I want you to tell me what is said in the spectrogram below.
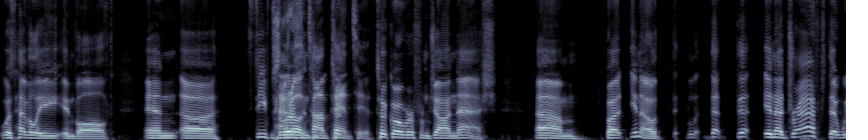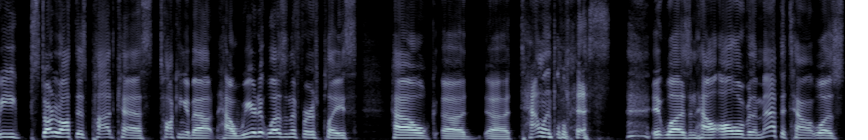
was heavily involved, and uh, Steve There's a little Patterson Tom took- Penn too. took over from John Nash. Um, but you know that, that in a draft that we started off this podcast talking about how weird it was in the first place, how uh, uh, talentless it was, and how all over the map the talent was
